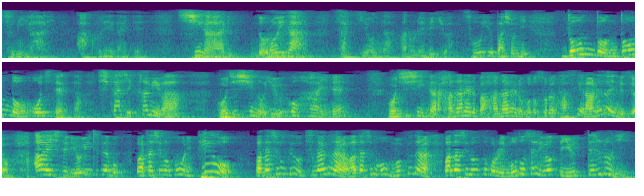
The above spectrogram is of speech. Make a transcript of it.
罪があり悪霊がいて死があり呪いがある。さっき読んだあのレビキはそういう場所にどんどんどんどん落ちていった。しかし神はご自身の有効範囲でご自身から離れれば離れるほどそれを助けられないんですよ。愛してるよ。いつでも私の方に手を私の手をつなぐなら私の方を向くなら私のところに戻せるよって言ってるのに。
